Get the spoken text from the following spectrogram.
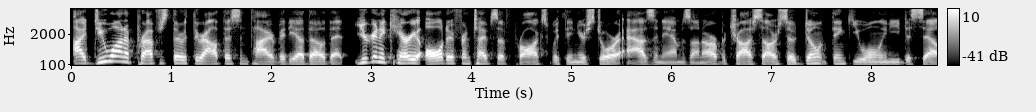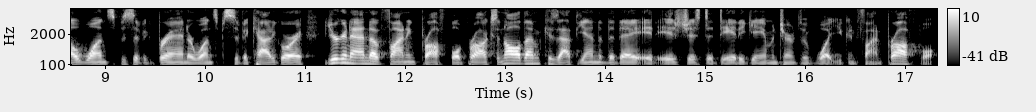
I do want to preface though throughout this entire video, though, that you're going to carry all different types of products within your store as an Amazon arbitrage seller. So don't think you only need to sell one specific brand or one specific category. You're going to end up finding profitable products in all of them because at the end of the day, it is just a data game in terms of what you can find profitable.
